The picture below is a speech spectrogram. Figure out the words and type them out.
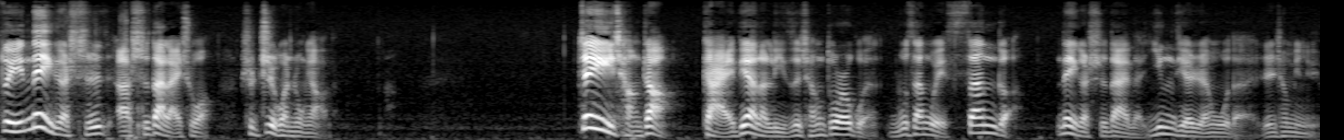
对于那个时啊时代来说是至关重要的。这一场仗改变了李自成、多尔衮、吴三桂三个那个时代的英杰人物的人生命运，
